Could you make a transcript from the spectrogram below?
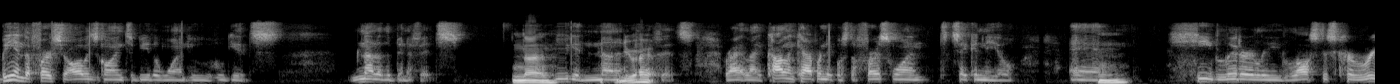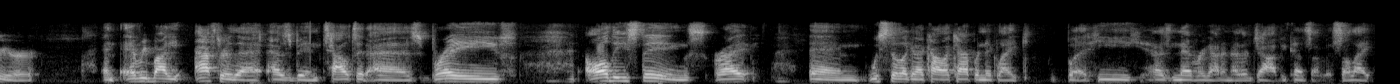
being the first you're always going to be the one who who gets none of the benefits none you get none of the benefits right. right. like colin kaepernick was the first one to take a kneel and mm-hmm. he literally lost his career and everybody after that has been touted as brave all these things right and we still looking at colin kaepernick like but he has never got another job because of it. So like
